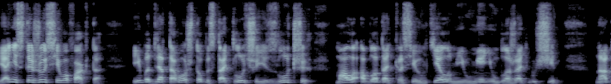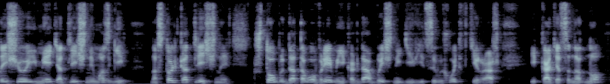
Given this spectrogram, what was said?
я не стыжусь его факта, ибо для того, чтобы стать лучшей из лучших, мало обладать красивым телом и умением ублажать мужчин. Надо еще иметь отличные мозги, настолько отличные, чтобы до того времени, когда обычные девицы выходят в тираж и катятся на дно,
